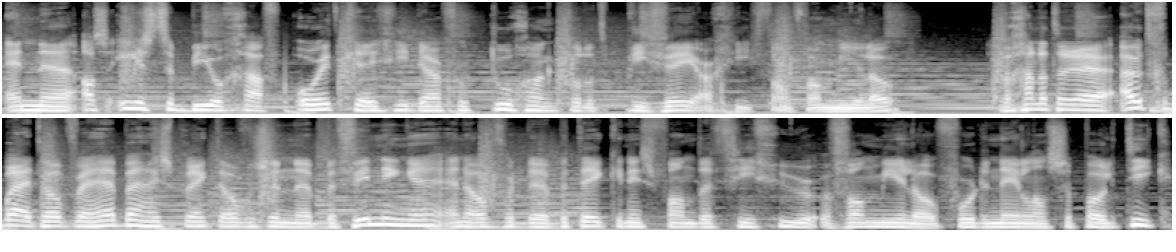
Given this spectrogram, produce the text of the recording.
En uh, als eerste biograaf ooit kreeg hij daarvoor toegang tot het privéarchief van Van Mierlo. We gaan het er uh, uitgebreid over hebben. Hij spreekt over zijn uh, bevindingen en over de betekenis van de figuur van Mierlo voor de Nederlandse politiek.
